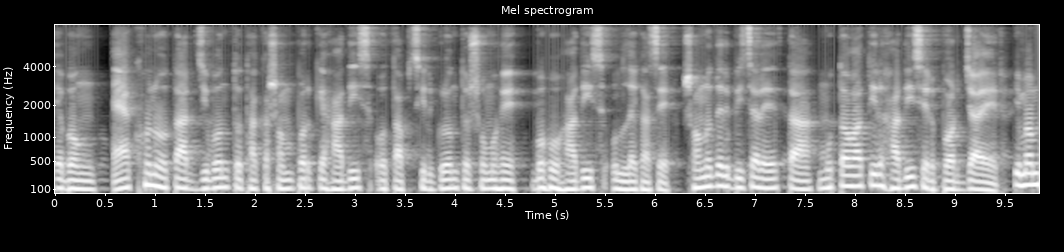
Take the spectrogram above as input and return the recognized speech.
এবং এখনও তার জীবন্ত থাকা সম্পর্কে হাদিস ও তাপসির গ্রন্থসমূহে বহু হাদিস উল্লেখ আছে। সনদের বিচারে তা মুতাওয়াতির হাদিসের পর্যায়ের। ইমাম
